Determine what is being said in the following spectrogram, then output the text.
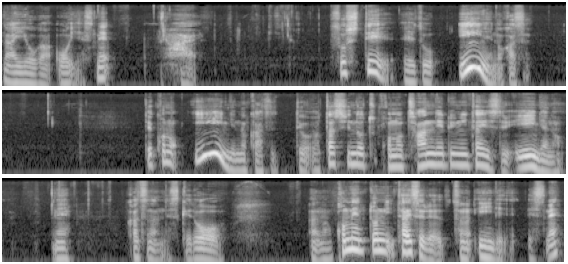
内容が多いですね。はい。そしてえっ、ー、といいねの数。でこのいいねの数って私のこのチャンネルに対するいいねのね数なんですけどあの、コメントに対するそのいいねですね。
